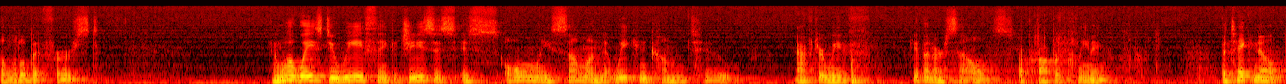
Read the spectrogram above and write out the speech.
a little bit first? In what ways do we think Jesus is only someone that we can come to after we've given ourselves a proper cleaning. But take note,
